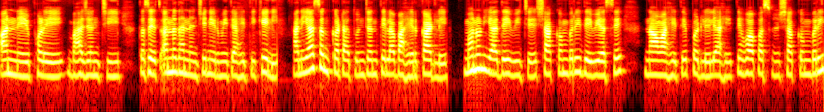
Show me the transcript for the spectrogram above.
अन्ने फळे भाज्यांची तसेच अन्नधान्यांची निर्मिती आहे ती केली आणि या संकटातून जनतेला बाहेर काढले. म्हणून या देवीचे शाकंबरी देवी असे नाव आहे ते पडलेले आहे. तेव्हापासून शाकंबरी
